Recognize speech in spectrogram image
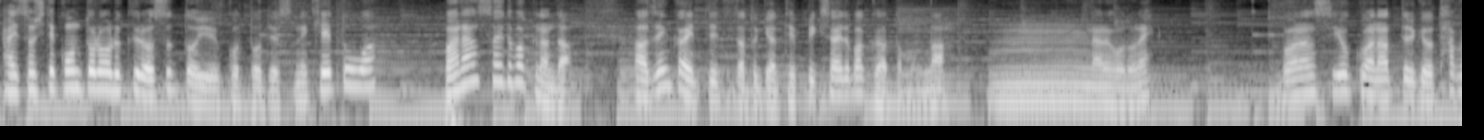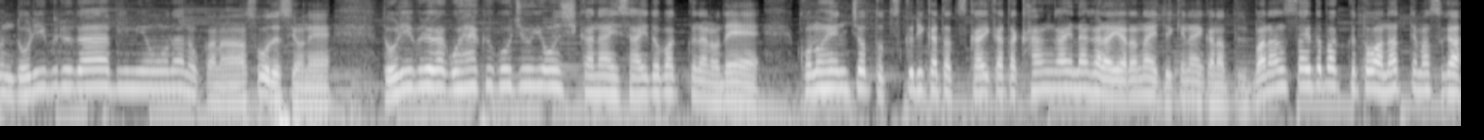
はい。そしてコントロールクロスということですね。系統はバランスサイドバックなんだ。あ、前回出てた時は鉄壁サイドバックだったもんな。うーん、なるほどね。バランスよくはなってるけど、多分ドリブルが微妙なのかな。そうですよね。ドリブルが554しかないサイドバックなので、この辺ちょっと作り方、使い方考えながらやらないといけないかなって、バランスサイドバックとはなってますが、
